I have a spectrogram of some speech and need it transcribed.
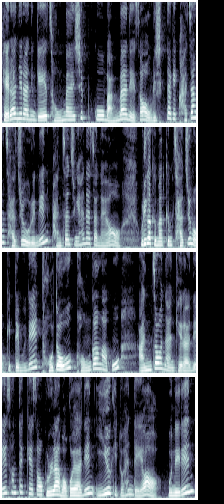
계란이라는 게 정말 쉽고 만만해서 우리 식탁에 가장 자주 오르는 반찬 중에 하나잖아요. 우리가 그만큼 자주 먹기 때문에 더더욱 건강하고 안전한 계란을 선택해서 골라 먹어야 하는 이유기도 한데요. 오늘은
